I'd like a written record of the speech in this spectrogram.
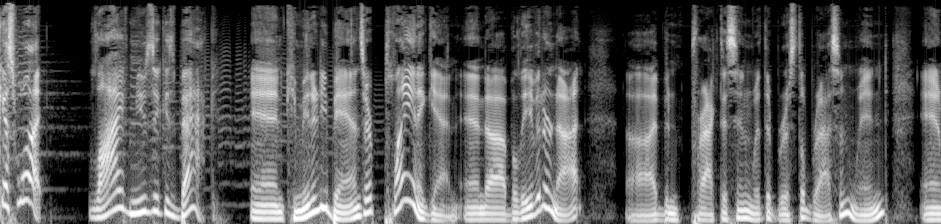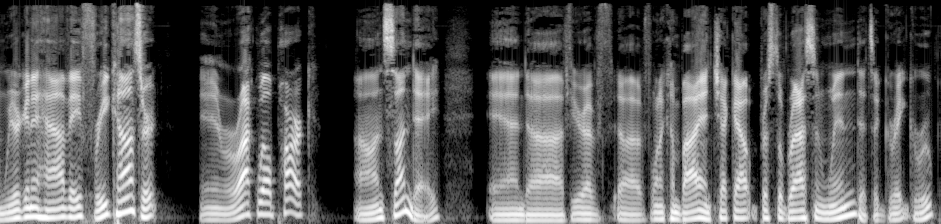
Guess what? Live music is back, and community bands are playing again. And uh, believe it or not, uh, I've been practicing with the Bristol Brass and Wind, and we're going to have a free concert in Rockwell Park on Sunday. And uh, if you have, uh, if you want to come by and check out Bristol Brass and Wind, it's a great group.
